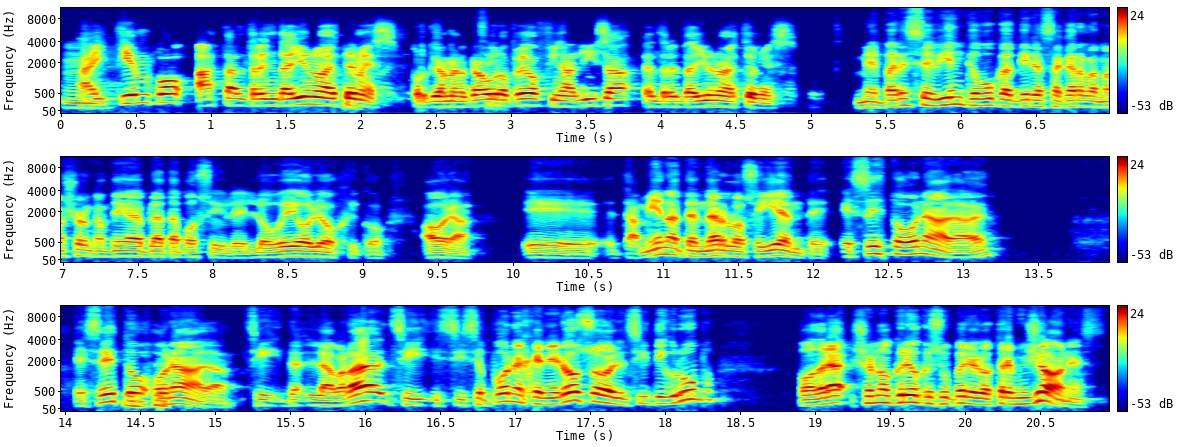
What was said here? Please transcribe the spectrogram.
Mm. Hay tiempo hasta el 31 de este mes, porque el mercado europeo finaliza el 31 de este mes. Me parece bien que Boca quiera sacar la mayor cantidad de plata posible, lo veo lógico. Ahora, eh, también atender lo siguiente, ¿es esto o nada? Eh? ¿Es esto o nada? Sí, la verdad, si, si se pone generoso el Citigroup, podrá, yo no creo que supere los 3 millones.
